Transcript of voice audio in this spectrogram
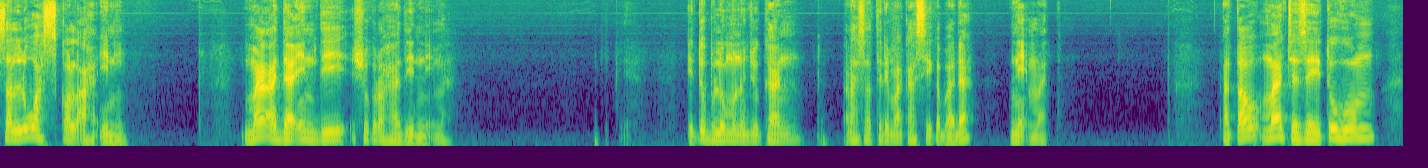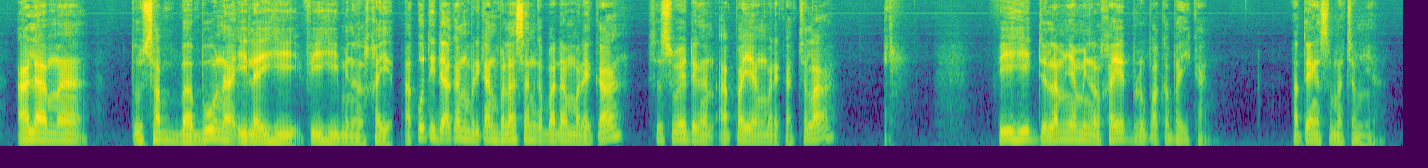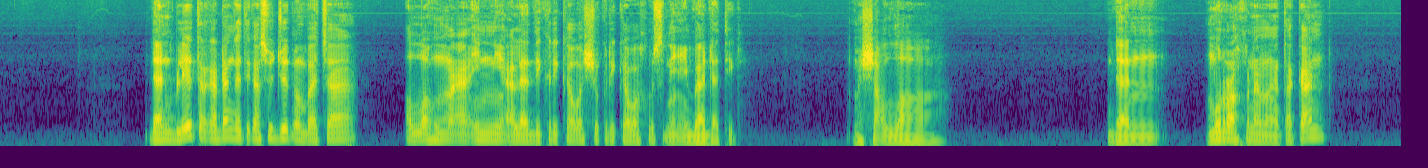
seluas Kol'ah ini, ma'ada indi syukur hadin nikmah. Itu belum menunjukkan rasa terima kasih kepada nikmat. Atau ma jazaituhum ala ma tusabbabuna ilaihi fihi minal khair. Aku tidak akan memberikan balasan kepada mereka sesuai dengan apa yang mereka cela fihi dalamnya minal khair berupa kebaikan atau yang semacamnya. Dan beliau terkadang ketika sujud membaca Allahumma inni ala dzikrika wa syukrika wa husni ibadatik. Masya Allah. Dan Murrah pernah mengatakan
